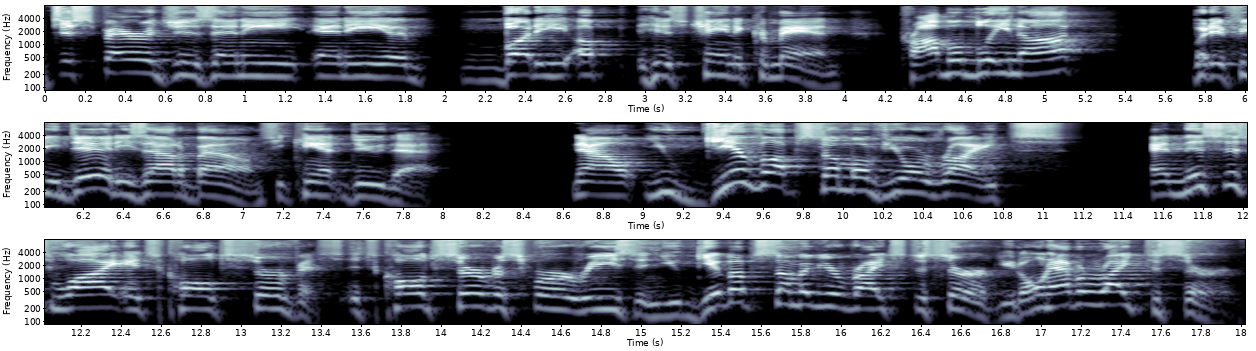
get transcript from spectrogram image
disparages any anybody uh, up his chain of command. Probably not. But if he did, he's out of bounds. He can't do that. Now, you give up some of your rights, and this is why it's called service. It's called service for a reason. You give up some of your rights to serve. You don't have a right to serve.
